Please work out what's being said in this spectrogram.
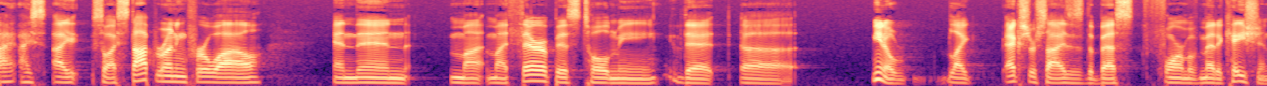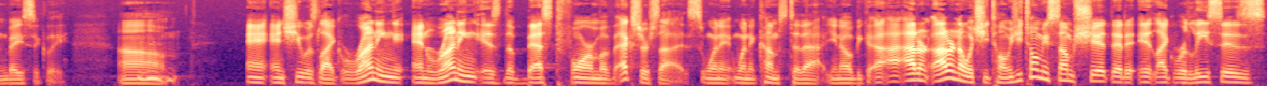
I, I I so I stopped running for a while, and then my my therapist told me that uh, you know like exercise is the best form of medication basically. Um, and, and she was like running and running is the best form of exercise when it when it comes to that you know because I, I don't I don't know what she told me she told me some shit that it, it like releases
